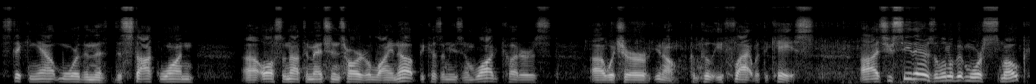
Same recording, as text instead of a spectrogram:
sticking out more than the, the stock one. Uh, also, not to mention, it's harder to line up because I'm using wad cutters, which are, you know, completely flat with the case. as you see, there's a little bit more smoke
